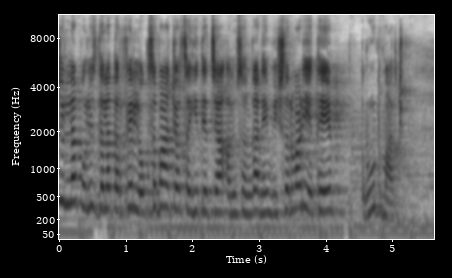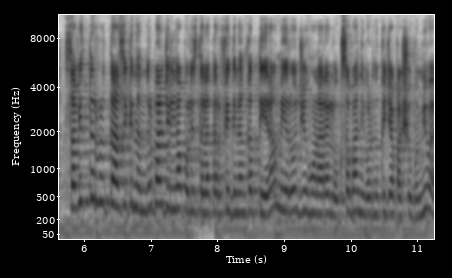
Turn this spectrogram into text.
जिल्हा पोलीस दलातर्फे लोकसभा आचारसंहितेच्या अनुषंगाने विसरवाडी येथे रूट मार्च. सविस्तर वृत्त असे की नंदुरबार जिल्हा पोलीस दलातर्फे दिनांक तेरा मे रोजी होणाऱ्या लोकसभा निवडणुकीच्या पार्श्वभूमीवर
